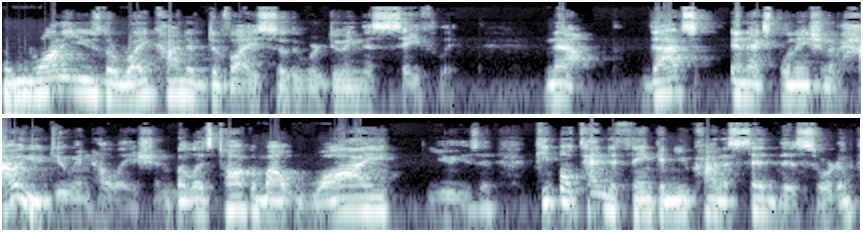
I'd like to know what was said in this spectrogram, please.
We want to use the right kind of device so that we're doing this safely. Now, that's an explanation of how you do inhalation, but let's talk about why you use it. People tend to think, and you kind of said this sort of,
